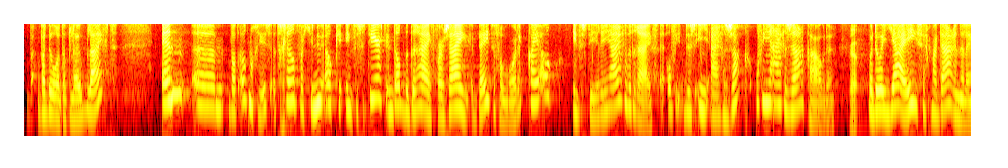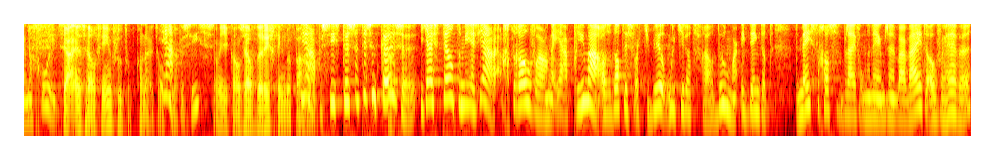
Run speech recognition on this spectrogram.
Wa- Waardoor het ook leuk blijft. En ehm, wat ook nog is, het geld wat je nu elke keer investeert in dat bedrijf waar zij beter van worden, kan je ook investeren in je eigen bedrijf. Of dus in je eigen zak of in je eigen zaak houden. Ja. Waardoor jij zeg maar daarin alleen maar groeit. Ja, en zelf je invloed op kan uitoefenen. Ja, precies. Ja, maar je kan zelf de richting bepalen. Ja, precies. Dus het is een keuze. Jij stelt hem eerst, ja, achterover hangen. Ja, prima. Als dat is wat je wilt, moet je dat vooral doen. Maar ik denk dat de meeste gastenverblijfondernemers en waar wij het over hebben,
